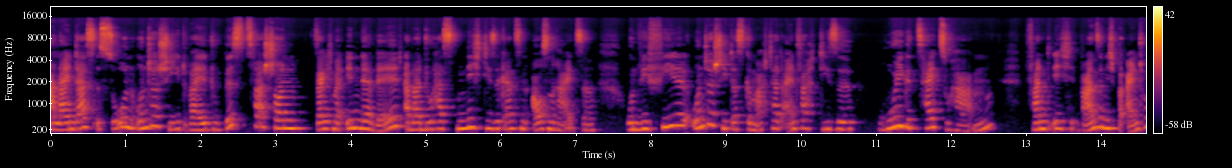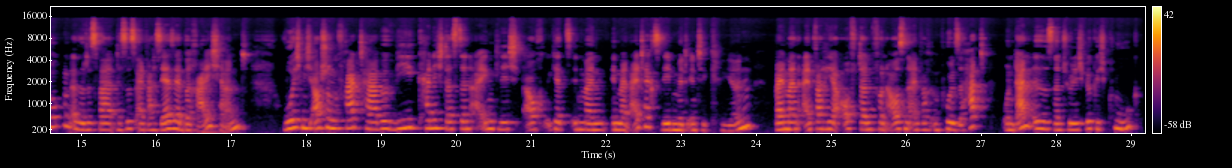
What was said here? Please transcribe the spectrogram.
allein das ist so ein Unterschied, weil du bist zwar schon, sage ich mal, in der Welt, aber du hast nicht diese ganzen Außenreize. Und wie viel Unterschied das gemacht hat, einfach diese ruhige Zeit zu haben, fand ich wahnsinnig beeindruckend. Also das war, das ist einfach sehr, sehr bereichernd wo ich mich auch schon gefragt habe, wie kann ich das denn eigentlich auch jetzt in mein, in mein Alltagsleben mit integrieren, weil man einfach ja oft dann von außen einfach Impulse hat. Und dann ist es natürlich wirklich klug,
